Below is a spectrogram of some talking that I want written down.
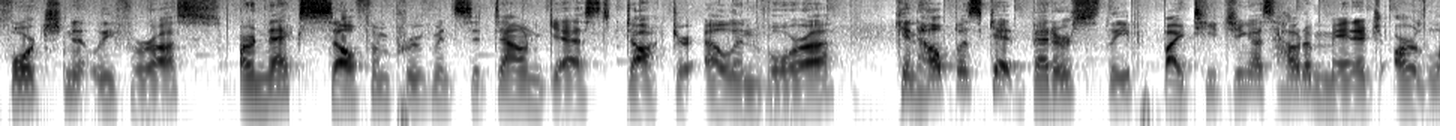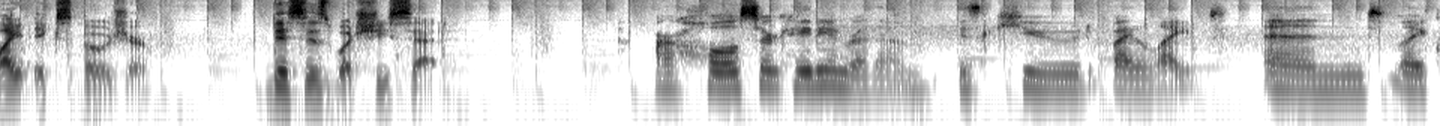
Fortunately for us, our next self improvement sit down guest, Dr. Ellen Vora, can help us get better sleep by teaching us how to manage our light exposure. This is what she said. Our whole circadian rhythm is cued by light. And like,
